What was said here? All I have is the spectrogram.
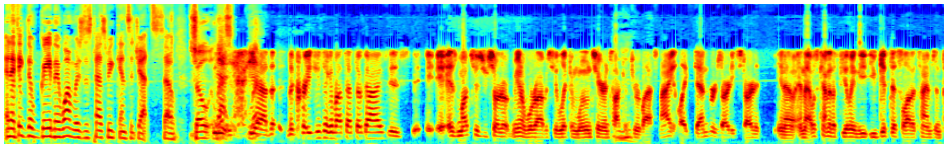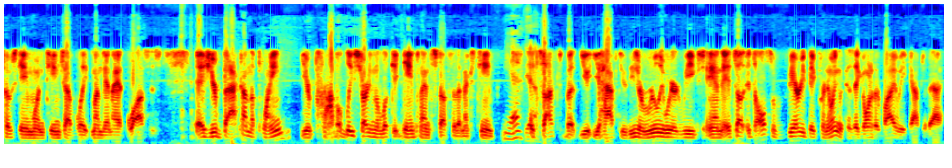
And I think the game they won was this past week against the Jets. So So let's. Yeah, the, the crazy thing about that though, guys, is i- i- as much as you sort of, you know, we're obviously licking wounds here and talking mm-hmm. through last night. Like Denver's already started, you know, and that was kind of the feeling you, you get this a lot of times in post game when teams have late Monday night losses. As you're back on the plane, you're probably starting to look at game plan stuff for the next team. yeah, Yeah. It sucks, but you you have to. These are really weird weeks, and it's it's also very big for New England because they go into their bye week after that.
